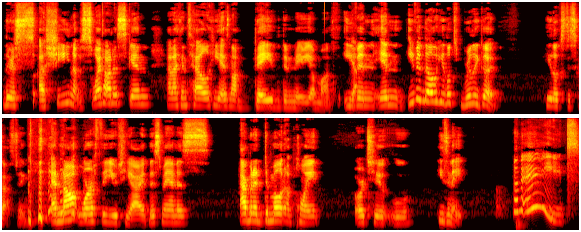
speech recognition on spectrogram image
there's a sheen of sweat on his skin, and I can tell he has not bathed in maybe a month. Yeah. Even in, even though he looks really good, he looks disgusting and not worth the UTI. This man is. I'm gonna demote a point or two. Ooh, he's an eight. An eight.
